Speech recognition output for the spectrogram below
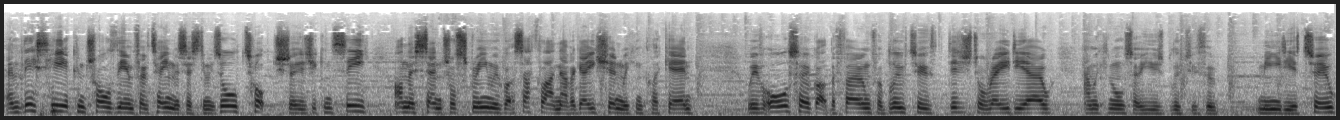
and this here controls the infotainment system. It's all touch, so as you can see on this central screen, we've got satellite navigation, we can click in. We've also got the phone for Bluetooth, digital radio, and we can also use Bluetooth media too.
